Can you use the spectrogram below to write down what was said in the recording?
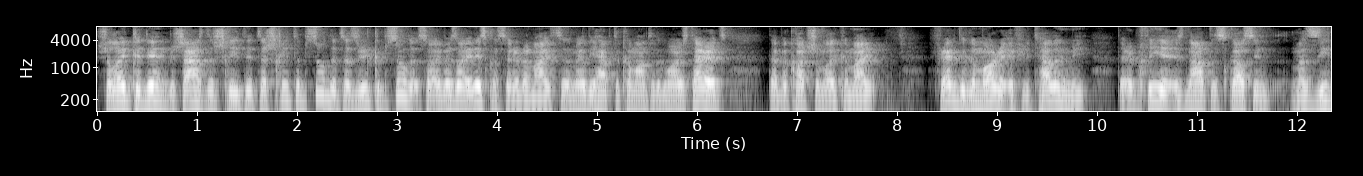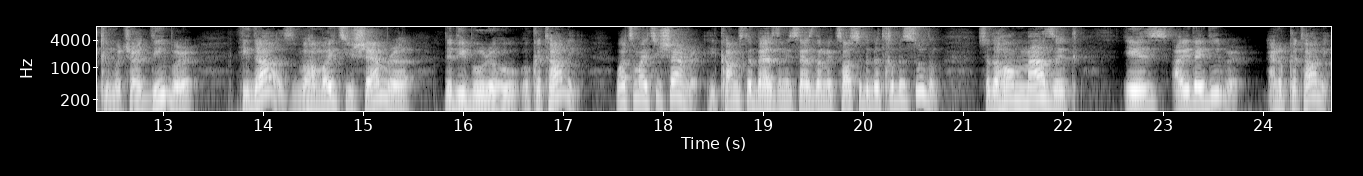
Shaloi kedin b'shas the shchita, it's a shchita psula, it's a zrika psula. So it is considered a ma'isa. Maybe you have to come on to the Gemara's teretz that bekotchem loy kamari. Frag the Gemara, if you're telling me that Reb is not discussing mazikim, which are dibur, he does. V'hamaitzi shemra the diburahu ukatani. What's maitzi shemra? He comes to Bez and he says the mitzasi lebitcha besulim. So the whole mazik is ayidei dibur and ukatani.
